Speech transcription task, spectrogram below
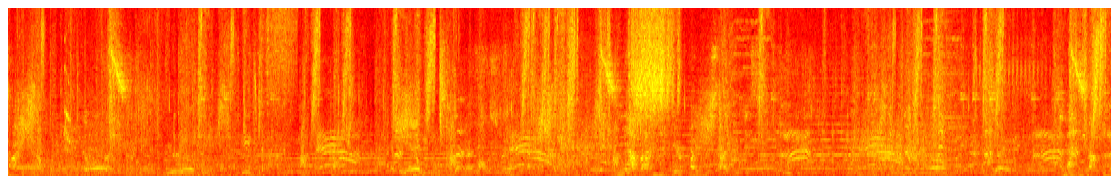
fighting. You be. At the end, yeah, but I mean, they're fighting beside me this Oh, no. And that's not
